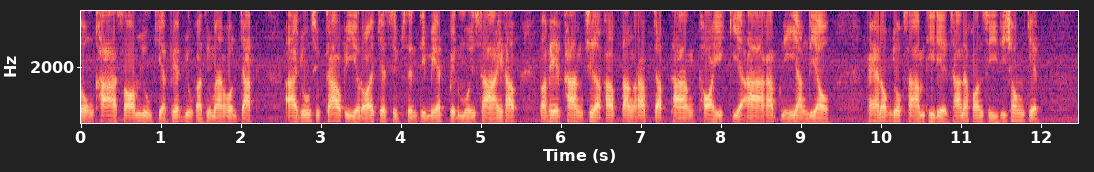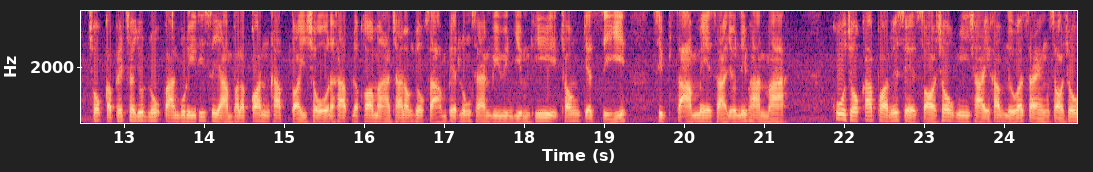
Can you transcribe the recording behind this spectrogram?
สงขาซ้อมอยู่เกียรติเพชรอยู่กับทีมงานคนจัดอายุ 19 ปี 170 เซนติเมตร เป็นมวยซ้ายครับ ประเภทข้างเชือกครับ ตั้งรับจับทางถอยเกียร์อาครับ หนีอย่างเดียว แพ้นอกยก 3 ทีเดชช้านครศรีที่ช่อง 7 ชกกับเพชรชยุทธนุปานบุรีที่สยามพารากอนครับต่อยโชว์นะครับแล้วก็มาชานอกยก 3 เพชรลุงแสนบีวินยิมที่ช่อง7สี 13 เมษายนที่ผ่านมา คู่ชกครับพรวิเศษสอโชคมีชัยครับหรือว่าแสงสอโชค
